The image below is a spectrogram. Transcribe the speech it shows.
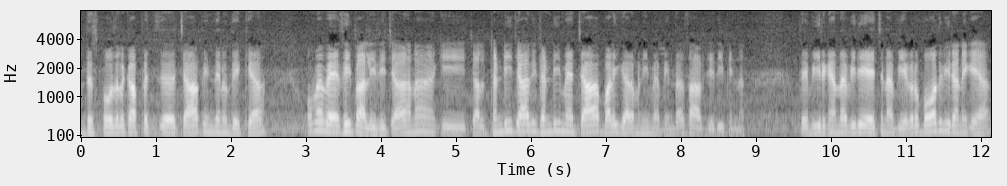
ਡਿਸਪੋਜ਼ਲ ਕੱਪ ਚਾਹ ਪੀਂਦੇ ਨੂੰ ਦੇਖਿਆ। ਉਹ ਮੈਂ ਵੈਸੇ ਹੀ ਪਾ ਲਈ ਸੀ ਚਾਹ, ਹਨਾ, ਕਿ ਚੱਲ ਠੰਡੀ ਚਾਹ ਦੀ ਠੰਡੀ ਮੈਂ ਚਾਹ ਬਾਲੀ ਗਰਮ ਨਹੀਂ ਮੈਂ ਪੀਂਦਾ ਹਿਸਾਬ ਜਿਹਦੀ ਪੀਂਦਾ। ਤੇ ਵੀਰ ਕਹਿੰਦਾ, ਵੀਰੇ, ਇਹ ਚ ਨਾ ਪੀਆ ਕਰੋ। ਬਹੁਤ ਵੀਰਾਂ ਨੇ ਕਿਹਾ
